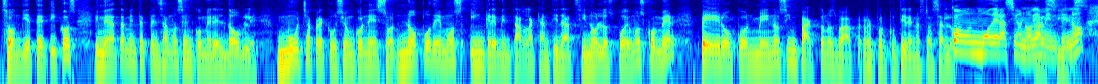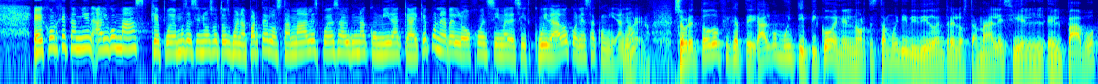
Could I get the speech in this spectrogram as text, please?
son dietéticos, inmediatamente pensamos en comer el doble. Mucha precaución con eso. No podemos incrementar la cantidad, sino los podemos comer, pero con menos impacto nos va a repercutir en nuestra salud. Con moderación, obviamente, ¿no? Eh, Jorge, también algo más que podemos decir nosotros, bueno, aparte de los tamales, puede ser alguna comida que hay que poner el ojo encima y decir, cuidado con esa comida, ¿no? Bueno, sobre todo, fíjate, algo muy típico, en el norte está muy dividido entre los tamales y el, el pavo.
